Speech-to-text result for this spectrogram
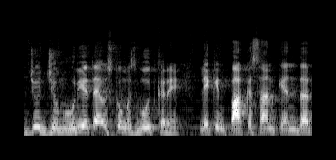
जो जमहूरियत है, उसको मज़बूत करें। लेकिन पाकिस्तान के अंदर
